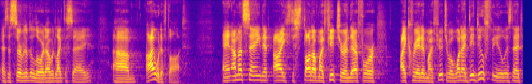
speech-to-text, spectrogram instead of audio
as a servant of the Lord, I would like to say, um, I would have thought. And I'm not saying that I just thought of my future and therefore I created my future, but what I did do feel is that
